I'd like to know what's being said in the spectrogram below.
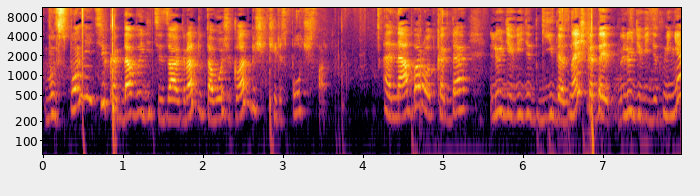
вы вспомните, когда выйдете за ограду того же кладбища через полчаса. Наоборот, когда люди видят гида, знаешь, когда люди видят меня,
